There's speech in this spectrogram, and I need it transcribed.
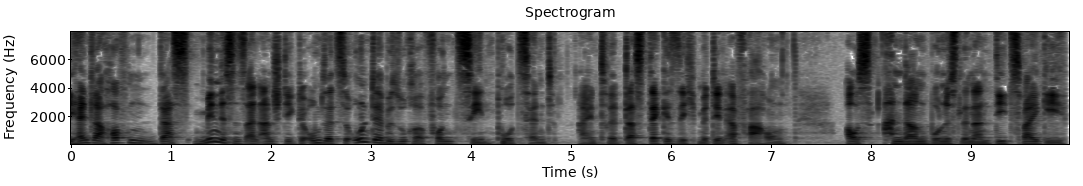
Die Händler hoffen, dass mindestens ein Anstieg der Umsätze und der Besucher von 10% eintritt. Das decke sich mit den Erfahrungen aus anderen Bundesländern, die 2G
